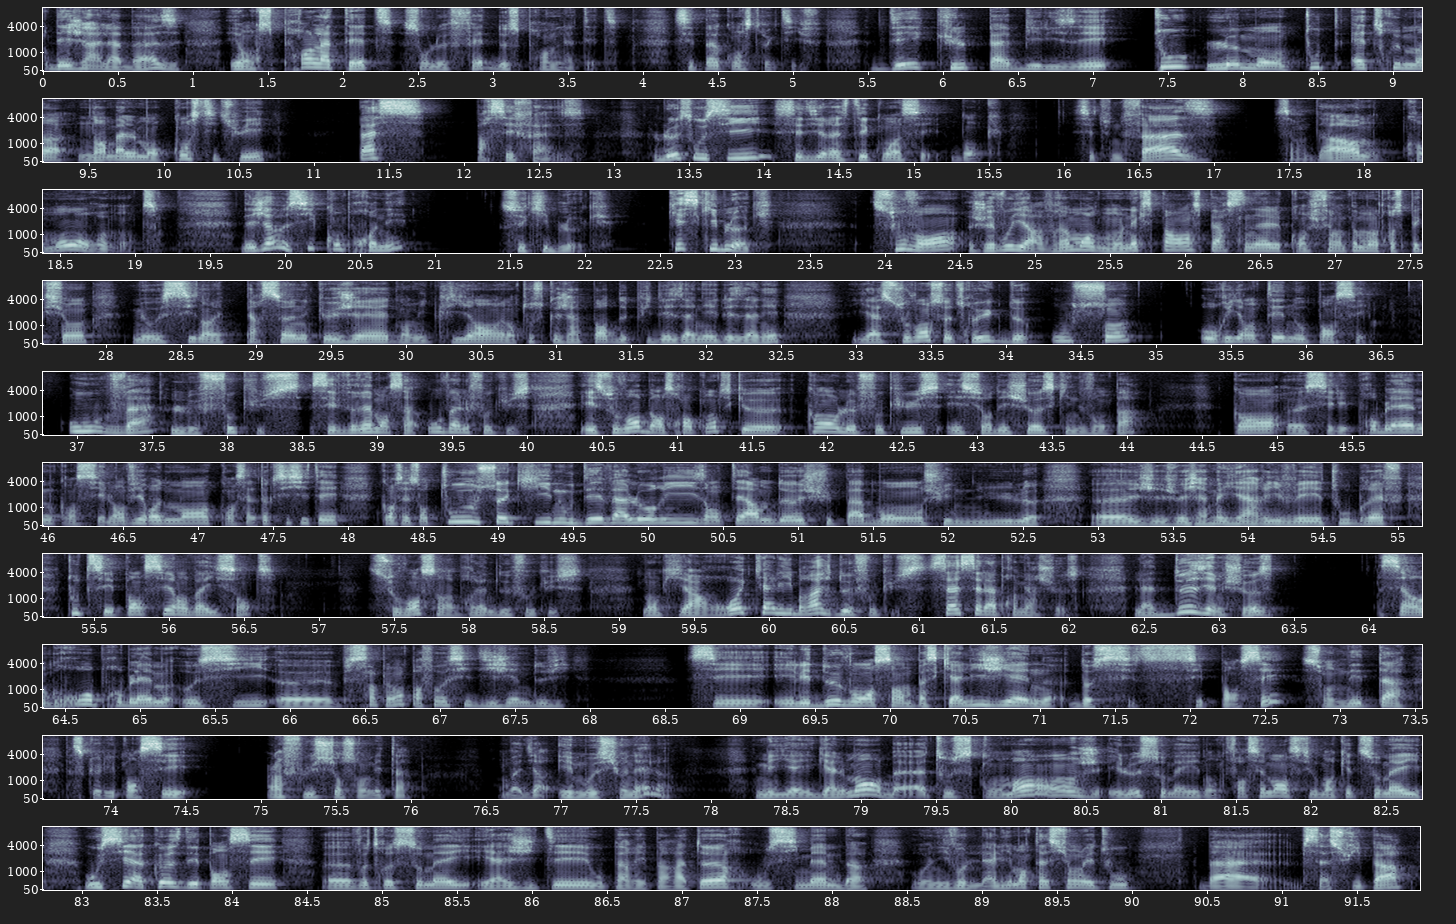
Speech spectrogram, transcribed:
déjà à la base et on se prend la tête sur le fait de se prendre la tête. C'est pas constructif. Déculpabiliser tout le monde, tout être humain normalement constitué passe par ces phases. Le souci, c'est d'y rester coincé. Donc, c'est une phase, c'est un down, comment on remonte? Déjà aussi, comprenez ce qui bloque. Qu'est-ce qui bloque? Souvent, je vais vous dire vraiment de mon expérience personnelle quand je fais un peu mon introspection, mais aussi dans les personnes que j'aide, dans mes clients et dans tout ce que j'apporte depuis des années et des années, il y a souvent ce truc de où sont orientées nos pensées. Où va le focus? C'est vraiment ça, où va le focus? Et souvent, ben, on se rend compte que quand le focus est sur des choses qui ne vont pas, quand euh, c'est les problèmes, quand c'est l'environnement, quand c'est la toxicité, quand c'est sur tout ce qui nous dévalorise en termes de je suis pas bon, je suis nul, euh, je, vais jamais y arriver et tout, bref, toutes ces pensées envahissantes, souvent sont un problème de focus. Donc il y a un recalibrage de focus. Ça, c'est la première chose. La deuxième chose, c'est un gros problème aussi, euh, simplement parfois aussi d'hygiène de vie. Et les deux vont ensemble, parce qu'il y a l'hygiène de ses, pensées, son état, parce que les pensées influent sur son état, on va dire, émotionnel, mais il y a également bah, tout ce qu'on mange et le sommeil. Donc forcément, si vous manquez de sommeil, ou si à cause des pensées, euh, votre sommeil est agité ou pas réparateur, ou si même bah, au niveau de l'alimentation et tout, bah, ça ne suit pas,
